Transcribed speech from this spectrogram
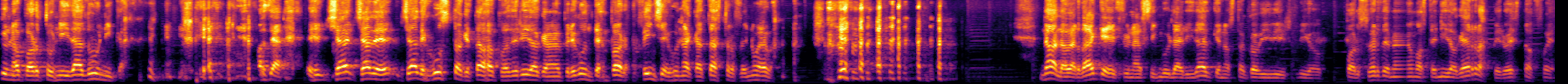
Es una oportunidad única. o sea, eh, ya, ya, de, ya de gusto que estaba podrido que me pregunten, por fin llegó una catástrofe nueva. no, la verdad que es una singularidad que nos tocó vivir. Digo, por suerte no hemos tenido guerras, pero esto fue...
